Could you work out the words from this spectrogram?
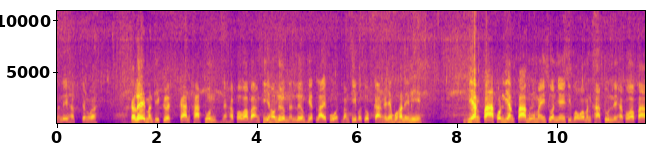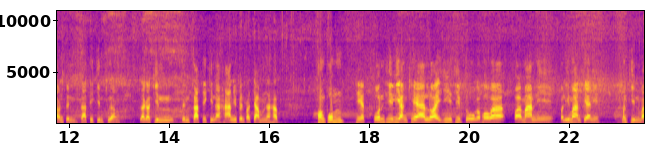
นั่นเลยครับ จังว่า ก็เลยมันสิเกิดการขาดทุนนะครับเพราะว่าบางที่เขาเริ่มนั้นเริ่มเฮ็ดหลายโพดบางที่ประสบการณ์ก็ยังบ่ทันได้มีเลี้ยงปลาคนเลี้ยงปลามือใหม่ส่วนใหญ่สิบอกว่ามันขาดทุนเลยครับเพราะว่าปลามันเป็นสัตว์ที่กินเปลือง แล้วก็กินเป็นสัตว์ที่กินอาหารอยู่เป็นประจำนะครับ ของผมเหตุผลที่เลี้ยงแค่ร้อยยี่สิบตัวก็เพราะว่าประมาณนี้ปริมาณแค่นี้มันกินไหว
